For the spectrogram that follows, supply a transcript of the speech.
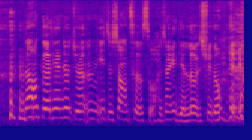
然后隔天就觉得，嗯，一直上厕所好像一点乐趣都没有，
